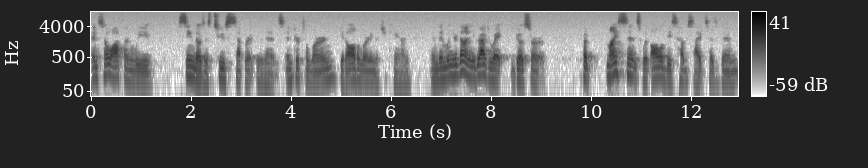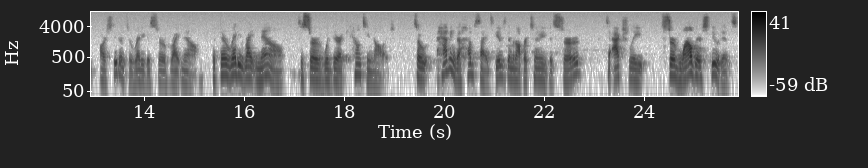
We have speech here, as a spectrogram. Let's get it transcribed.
And so often we've seen those as two separate events. Enter to learn, get all the learning that you can, and then when you're done and you graduate, go serve. But my sense with all of these hub sites has been our students are ready to serve right now, but they're ready right now to serve with their accounting knowledge. So having the hub sites gives them an opportunity to serve, to actually serve while they're students,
